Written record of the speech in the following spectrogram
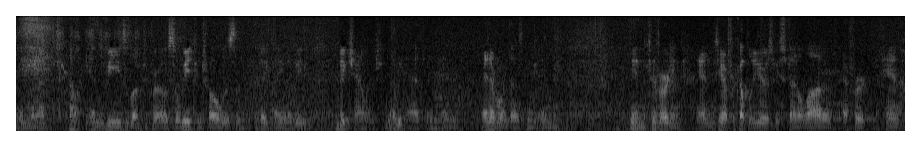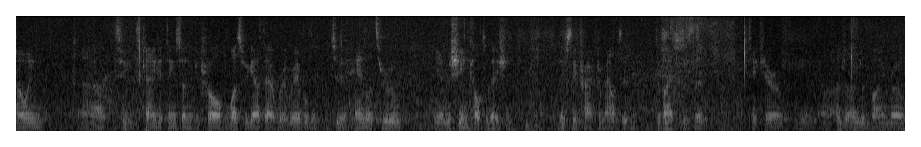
know, and weeds love to grow. So weed control was the, the big thing that we, the big challenge that we had, and, and, and everyone does in, in in converting. And you know, for a couple of years, we spent a lot of effort hand hoeing uh, to, to kind of get things under control. Once we got that, we were able to, to handle it through you know machine cultivation, basically tractor mounted devices that take care of you know uh, under under the vine row.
